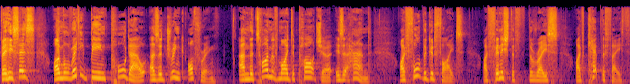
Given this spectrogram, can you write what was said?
but he says, I'm already being poured out as a drink offering, and the time of my departure is at hand. I fought the good fight, I finished the, the race, I've kept the faith.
